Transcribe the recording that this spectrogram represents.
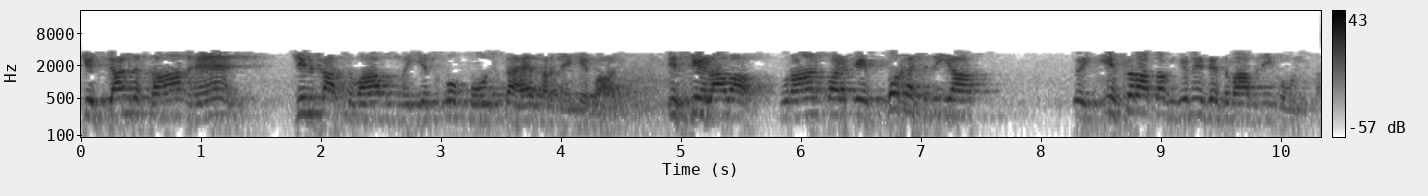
یہ چند کام ہیں جن کا ثواب میت کو پہنچتا ہے مرنے کے بعد۔ اس کے علاوہ قرآن پڑھ کے بخش دیا، تو اس طرح بخشنے سے ثواب نہیں پہنچتا۔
